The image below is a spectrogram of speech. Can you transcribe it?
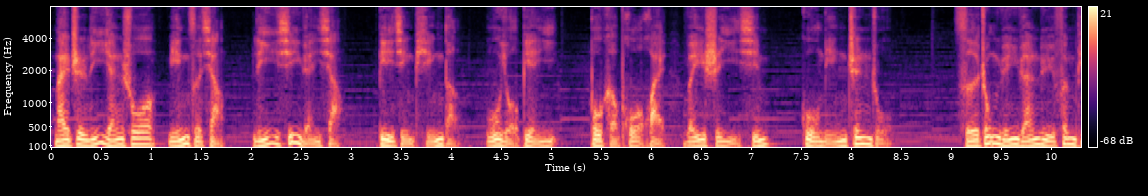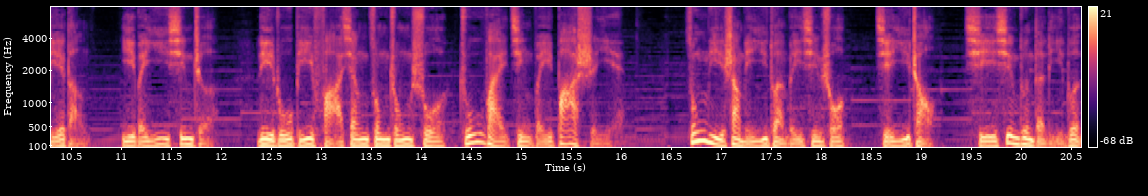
乃至离言说名字相、离心原相，毕竟平等，无有变异，不可破坏，为实一心，故名真如。此中云缘律分别等，亦为一心者。例如，比法相宗中说诸外境为八十也。宗密上面一段唯心说，皆依照起信论的理论，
